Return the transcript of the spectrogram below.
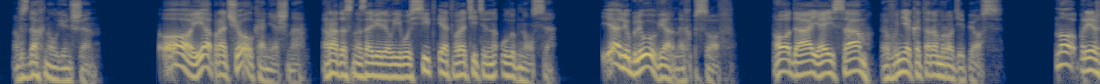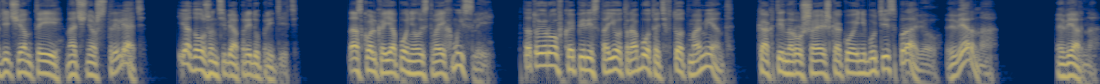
— вздохнул Юньшен. «О, я прочел, конечно», — радостно заверил его Сид и отвратительно улыбнулся. «Я люблю верных псов. О да, я и сам в некотором роде пес. Но прежде чем ты начнешь стрелять, я должен тебя предупредить. Насколько я понял из твоих мыслей, татуировка перестает работать в тот момент, как ты нарушаешь какое-нибудь из правил, верно? Верно.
